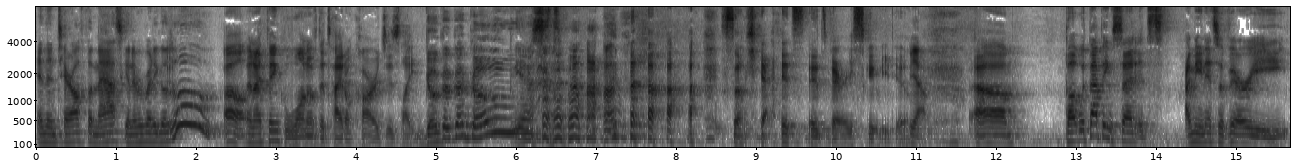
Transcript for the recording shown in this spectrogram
and then tear off the mask, and everybody goes, "Woo!" Oh, and I think one of the title cards is like, go, go, go, go. Yeah, So, yeah, it's, it's very Scooby Doo. yeah, But with that being said, it's I mean it's a very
